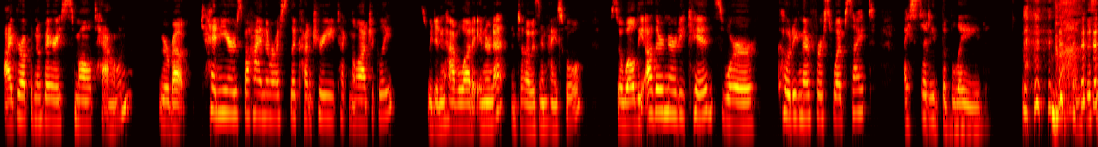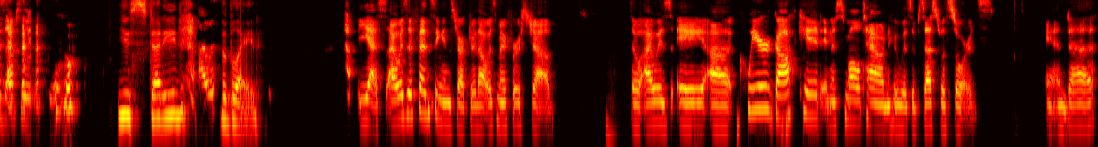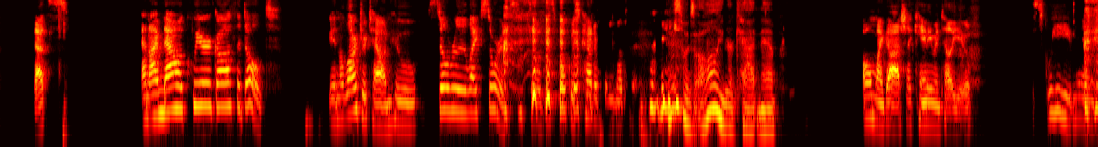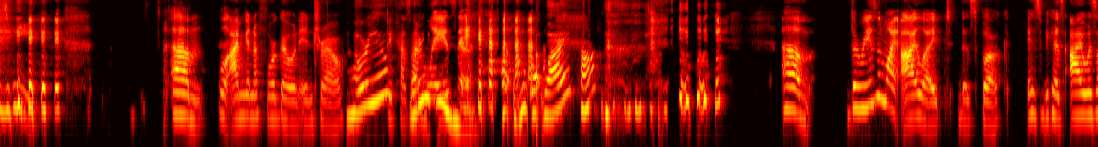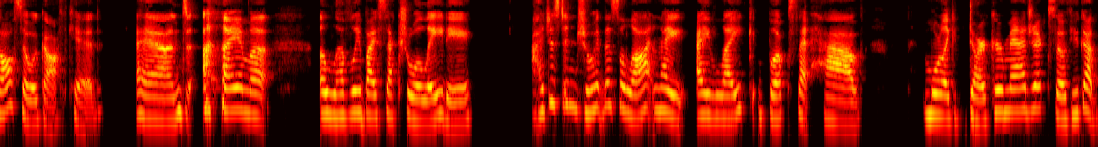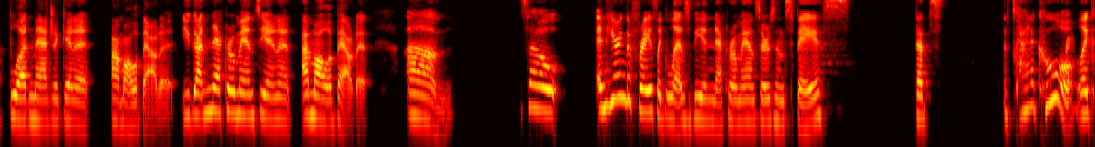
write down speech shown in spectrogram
I grew up in a very small town. We were about 10 years behind the rest of the country technologically. So we didn't have a lot of internet until I was in high school. So while the other nerdy kids were coding their first website, I studied the blade. this is absolutely true. You studied was, the blade. Yes, I was a fencing instructor. That was my first job. So I was a uh, queer goth kid in a small town who was obsessed with swords, and uh, that's. And I'm now a queer goth adult in a larger town who still really likes swords. So this book was kind of pretty much. This was all your catnip. Oh my gosh, I can't even tell you. Squee, man, squee. um, well, I'm gonna forego an intro. Who are you? Because what I'm lazy. what, why? Huh? um, the reason why I liked this book is because I was also a goth kid, and I am a a lovely bisexual lady. I just enjoyed this a lot, and I I like books that have more like darker magic. So if you got blood magic in it, I'm all about it. You got necromancy in it, I'm all about it. Um so and hearing the phrase like lesbian necromancers in space, that's that's kind of cool. Like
